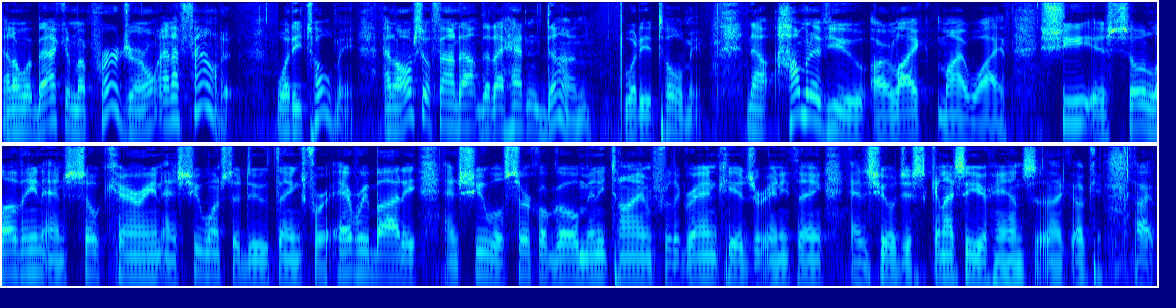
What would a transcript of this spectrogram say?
And I went back in my prayer journal and I found it what he told me. And I also found out that I hadn't done what he had told me. Now, how many of you are like my wife? She is so loving and so caring, and she wants to do things for everybody, and she will circle go many times for the grandkids or anything, and she'll just, can I see your hands? okay, all right.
